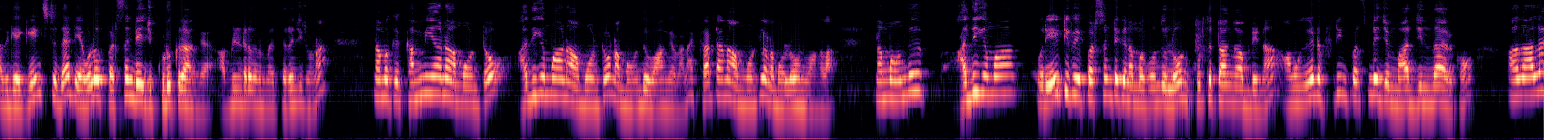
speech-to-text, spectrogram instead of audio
அதுக்கு எகென்ஸ்ட் தட் எவ்வளோ பெர்சன்டேஜ் கொடுக்குறாங்க? அப்படின்றத நம்ம தெரிஞ்சுட்டோம்னா நமக்கு கம்மியான அமௌண்ட்டோ அதிகமான அமௌண்ட்டோ நம்ம வந்து வாங்க வேணாம். கரெக்டான அமௌண்ட்டில் நம்ம லோன் வாங்கலாம். நம்ம வந்து அதிகமாக ஒரு எயிட்டி ஃபைவ் பர்சன்ட்டுக்கு நமக்கு வந்து லோன் கொடுத்துட்டாங்க அப்படின்னா அவங்ககிட்ட ஃபிஃப்டீன் பர்சன்டேஜ் மார்ஜின் தான் இருக்கும். அதனால்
